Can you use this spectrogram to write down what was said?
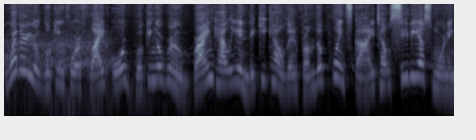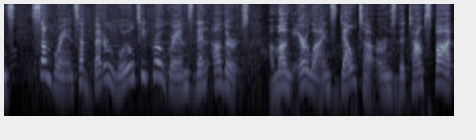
Whether you're looking for a flight or booking a room, Brian Kelly and Nikki Kelvin from The Points Guy tell CBS Mornings some brands have better loyalty programs than others. Among airlines, Delta earns the top spot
